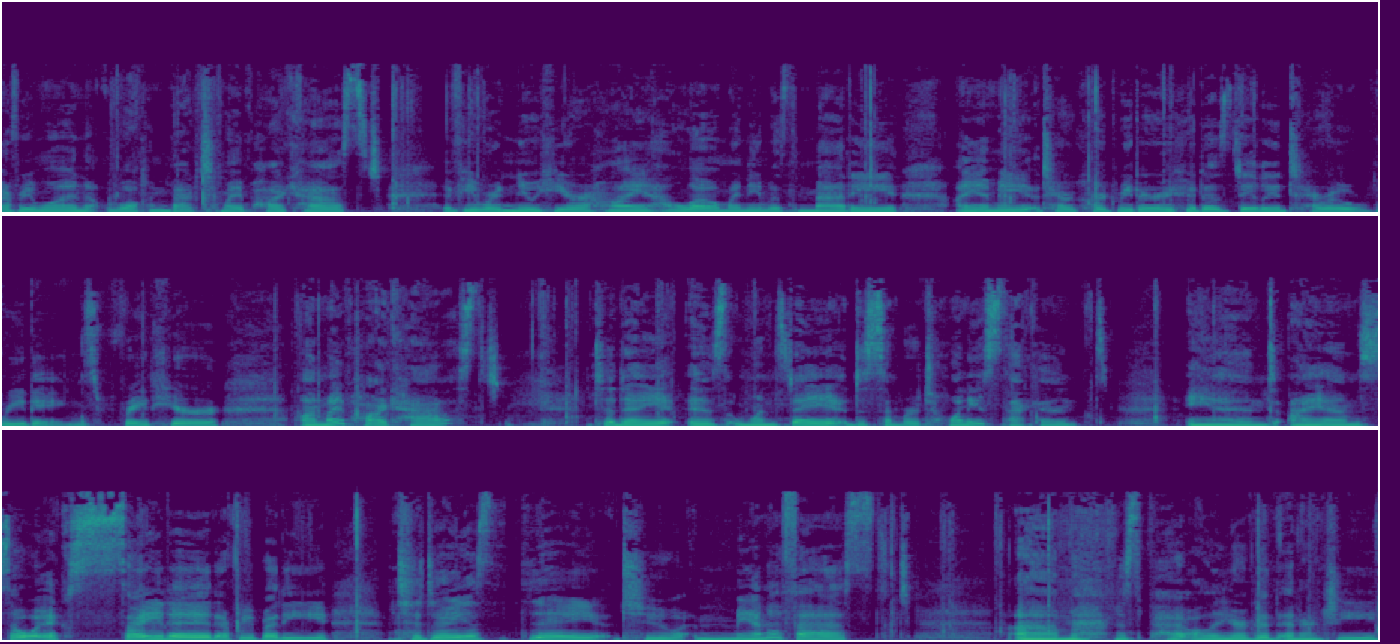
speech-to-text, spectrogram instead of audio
everyone. Welcome back to my podcast. If you are new here, hi, hello. My name is Maddie. I am a tarot card reader who does daily tarot readings right here on my podcast. Today is Wednesday, December 22nd, and I am so excited, everybody. Today is the day to manifest. Um, just put all of your good energy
